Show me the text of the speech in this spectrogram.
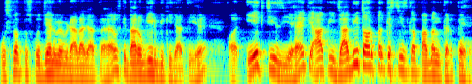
اس وقت اس کو جیل میں بھی ڈالا جاتا ہے اس کی داروگیر بھی کی جاتی ہے۔ اور ایک چیز یہ ہے کہ آپ ایجابی طور پر کس چیز کا پابند کرتے ہیں۔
